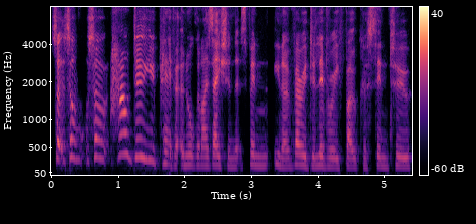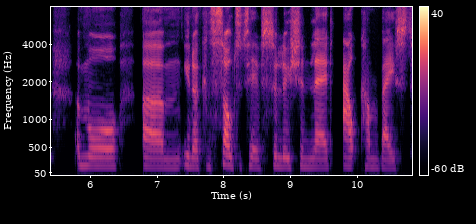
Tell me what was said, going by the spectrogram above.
so so so how do you pivot an organization that's been, you know, very delivery focused into a more um, you know, consultative, solution led, outcome based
